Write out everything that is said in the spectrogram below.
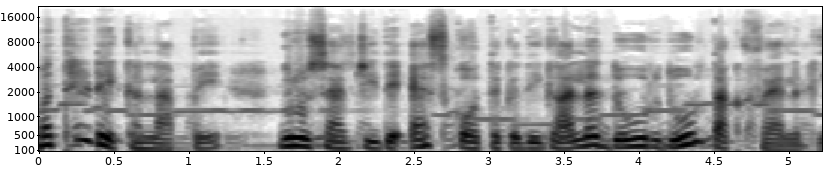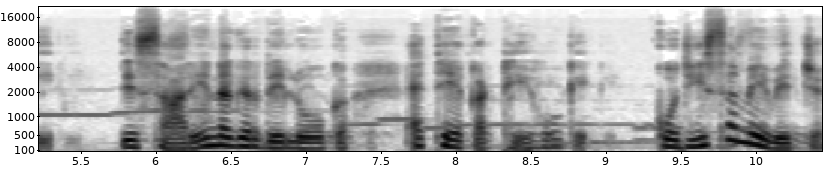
ਮੱਥੇ ਟੇਕਣ ਲੱਗ ਪਏ। ਗੁਰੂ ਸਾਹਿਬ ਜੀ ਦੇ ਇਸ ਕੌਤਕ ਦੀ ਗੱਲ ਦੂਰ ਦੂਰ ਤੱਕ ਫੈਲ ਗਈ ਤੇ ਸਾਰੇ ਨਗਰ ਦੇ ਲੋਕ ਇੱਥੇ ਇਕੱਠੇ ਹੋ ਗਏ। ਕੁਝ ਹੀ ਸਮੇਂ ਵਿੱਚ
